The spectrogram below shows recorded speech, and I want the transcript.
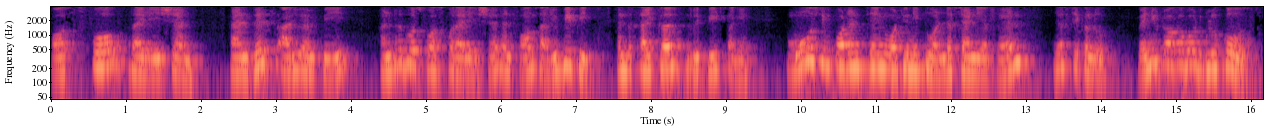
phosphorylation and this RUMP undergoes phosphorylation and forms RUBP and the cycle repeats again. Most important thing what you need to understand here friends, just take a look. When you talk about glucose,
